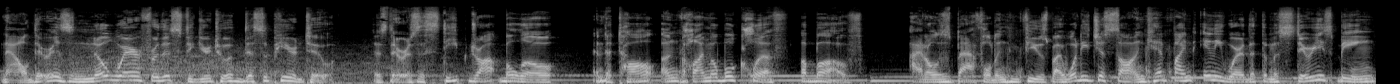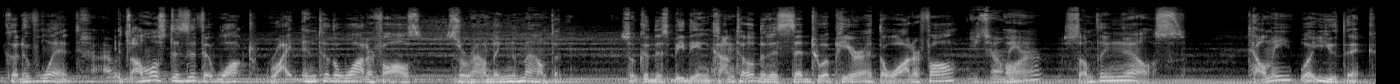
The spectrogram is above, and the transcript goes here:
Now, there is nowhere for this figure to have disappeared to, as there is a steep drop below and a tall, unclimbable cliff above. Idol is baffled and confused by what he just saw and can't find anywhere that the mysterious being could have went. It's almost as if it walked right into the waterfalls surrounding the mountain. So could this be the Encanto that is said to appear at the waterfall? You tell me. Or something else. Tell me what you think.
